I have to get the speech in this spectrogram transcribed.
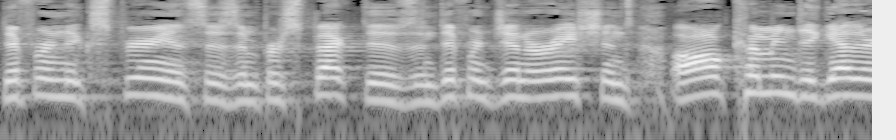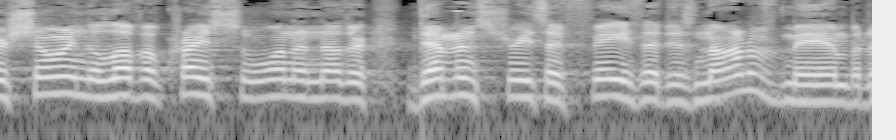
different experiences and perspectives and different generations, all coming together, showing the love of Christ to one another, demonstrates a faith that is not of man but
